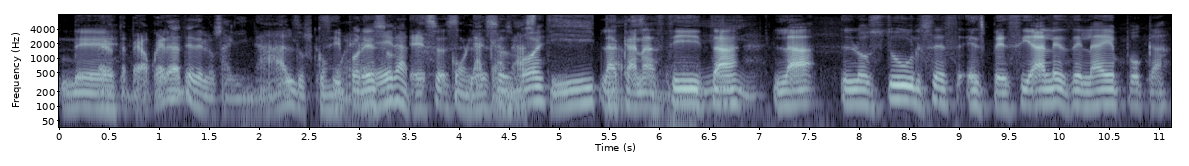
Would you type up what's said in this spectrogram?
de... Pero, te- pero acuérdate de los aguinaldos, como Sí, por eso, eran, eso es, con la eso canastita. La canastita, sí. la, los dulces especiales de la época,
